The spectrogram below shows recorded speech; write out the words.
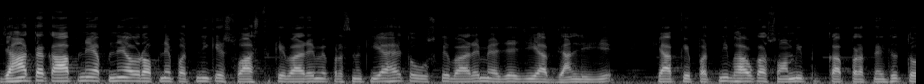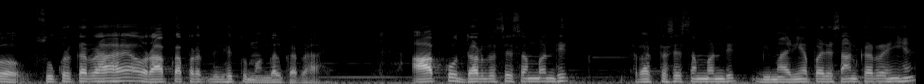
जहाँ तक आपने अपने और अपने पत्नी के स्वास्थ्य के बारे में प्रश्न किया है तो उसके बारे में अजय जी, आप जान लीजिए। कि आपके पत्नी भाव का स्वामी का प्रतिनिधित्व शुक्र कर रहा है और आपका प्रतिनिधित्व मंगल कर रहा है। आपको दर्द से संबंधित, रक्त से संबंधित बीमारियाँ परेशान कर रही हैं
